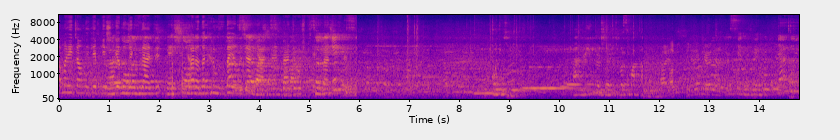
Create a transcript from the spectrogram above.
Ama heyecanlıydı, hep yeşil yanınca güzeldi. Arada kırmızı da yanacak yani. Bence hoş bir şey. Ben çok sevdim. Yani tabii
